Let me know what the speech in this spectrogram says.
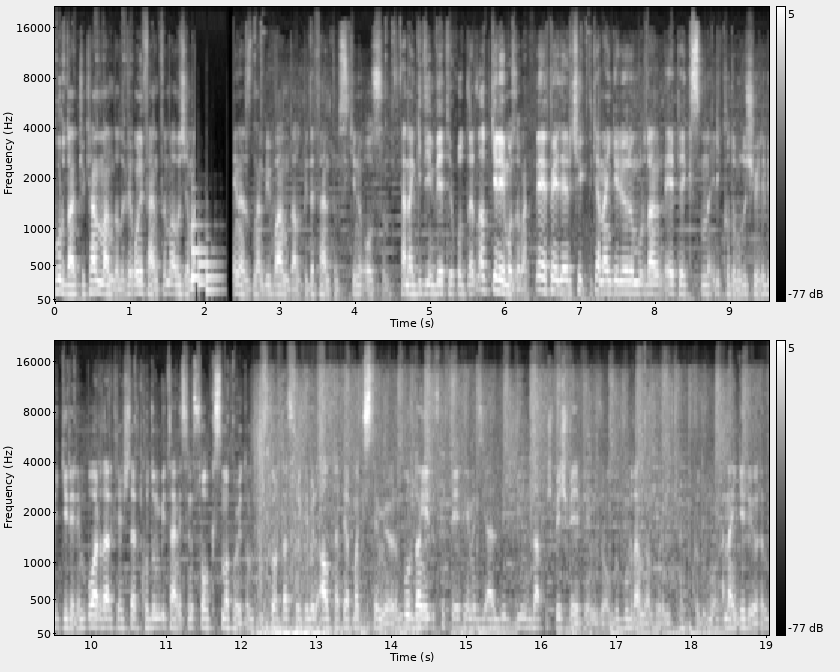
Buradan Köken Vandal'ı ve Oni Phantom'ı alacağım. En azından bir Vandal bir de Phantom skin'i olsun. Hemen gideyim VP kodlarını alıp geleyim o zaman. VP'leri çektik hemen geliyorum buradan VP kısmına ilk kodumuzu şöyle bir girelim. Bu arada arkadaşlar kodun bir tanesini sol kısma koydum. Discord'dan sürekli bir alt tap yapmak istemiyorum. Buradan 740 VP'miz geldi. 1165 VP'miz oldu. Buradan da alıyorum bir kodumu. Hemen geliyorum.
